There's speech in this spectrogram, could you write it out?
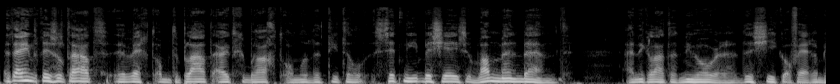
Het eindresultaat werd op de plaat uitgebracht onder de titel Sidney Bechet's One Man Band. En ik laat het nu horen, The Chic of R&B.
